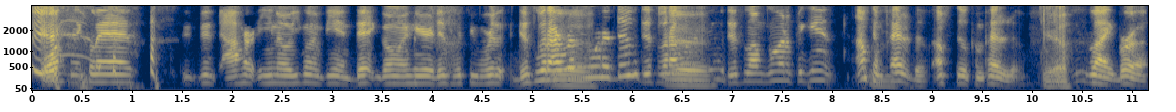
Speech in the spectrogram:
Yeah. Walking in class, I heard you know you're gonna be in debt going here. This is what you really. This is what I really want to do. This is what I want Yeah. to do. This is what I'm going up against. I'm Mhm. competitive. I'm still competitive. Yeah. It's like, bruh,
